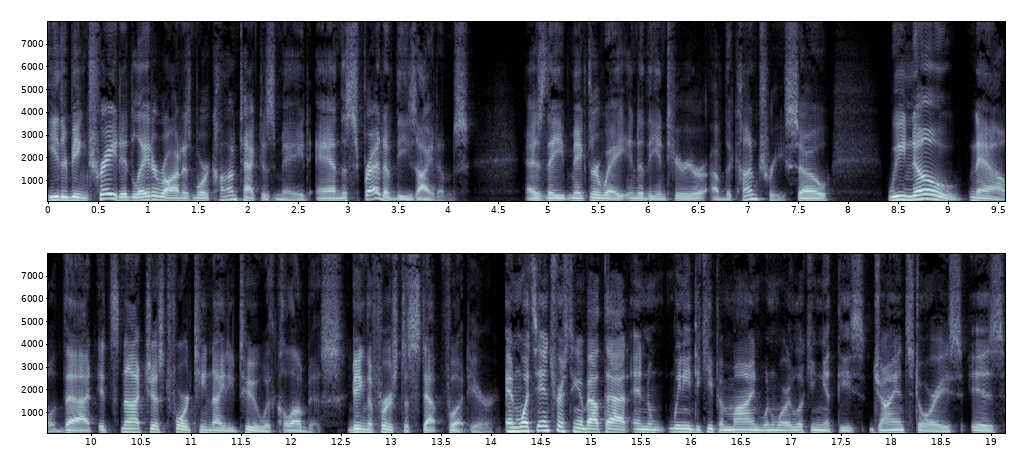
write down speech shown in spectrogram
either being traded later on as more contact is made, and the spread of these items as they make their way into the interior of the country. So we know now that it's not just 1492 with Columbus being the first to step foot here. And what's interesting about that, and we need to keep in mind when we're looking at these giant stories, is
